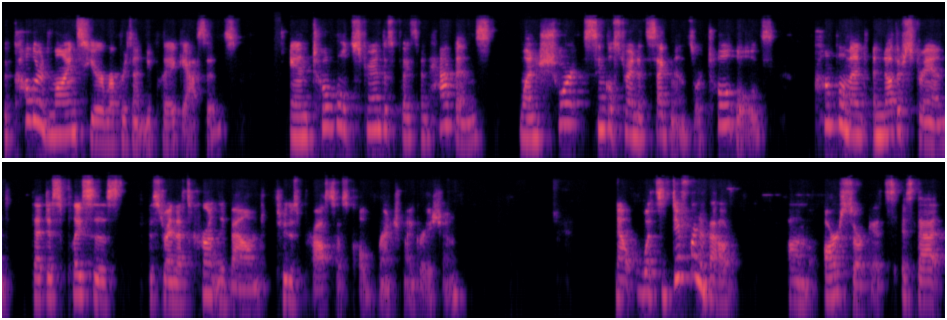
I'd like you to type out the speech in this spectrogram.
the colored lines here represent nucleic acids, and Toehold strand displacement happens when short single-stranded segments or toeholds complement another strand that displaces the strand that's currently bound through this process called branch migration. Now, what's different about um, our circuits is that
